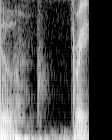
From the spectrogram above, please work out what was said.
two, three,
